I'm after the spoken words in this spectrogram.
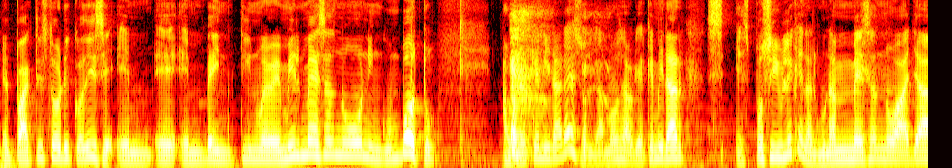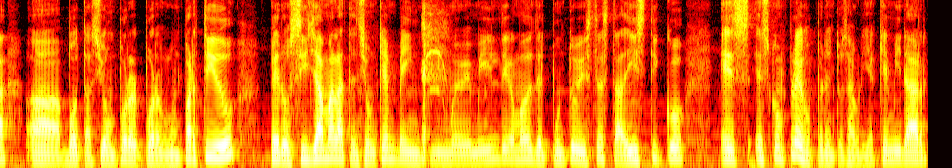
el pacto histórico dice, en, en 29 mil mesas no hubo ningún voto habría que mirar eso, digamos, habría que mirar, es posible que en algunas mesas no haya ah, votación por, por algún partido, pero sí llama la atención que en 29 mil, digamos, desde el punto de vista estadístico, es, es complejo, pero entonces habría que mirar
